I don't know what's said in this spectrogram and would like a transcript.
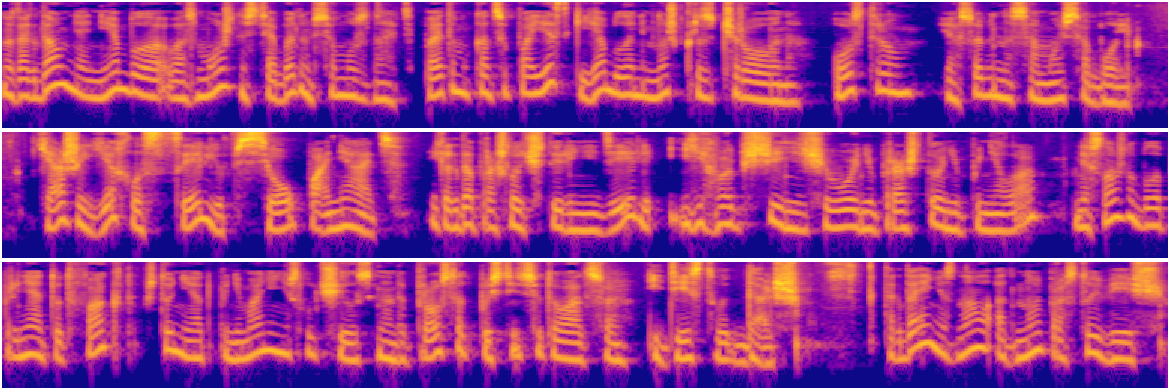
Но тогда у меня не было возможности об этом всем узнать. Поэтому к концу поездки я была немножко разочарована островом и особенно самой собой. Я же ехала с целью все понять. И когда прошло 4 недели, я вообще ничего ни про что не поняла, мне сложно было принять тот факт, что нет, понимания не случилось, и надо просто отпустить ситуацию и действовать дальше. Тогда я не знала одной простой вещи,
